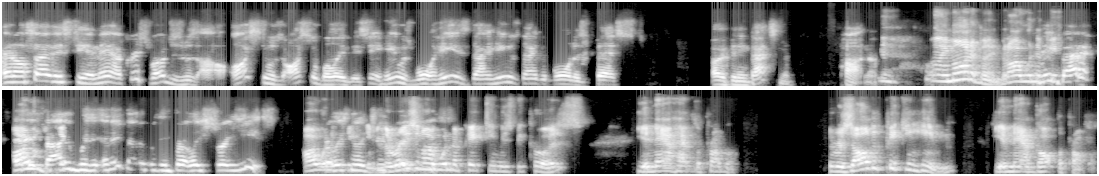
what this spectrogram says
and I'll say this to you now: Chris Rogers was. I- still, I still believe this. Here, he was. He is. He was David Warner's best opening batsman partner. Well, he might have been, but I wouldn't And have he picked. batted. I And he batted with. And he batted with him for at least three years. I wouldn't have picked him. the reason I wouldn't have picked him is because you now have the problem. The result of picking him, you've now got the problem.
